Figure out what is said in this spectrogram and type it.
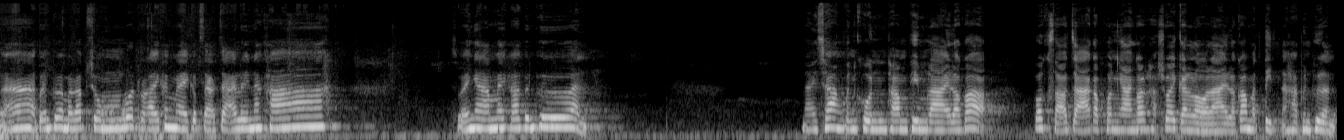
จ้าเพื่อนๆมารับชมลวดลายข้างในกับสาวจ๋าเลยนะคะ สวยงามไหมคะเพื่อนๆนายช่างเป็นคนทำพิมพ์ลายแล้วก็พวกสาวจ๋ากับคนงานก็ช่วยกันหล่อลายแล้วก็มาติดนะคะ เพื่อนๆ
